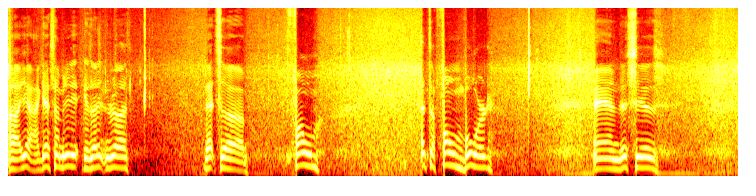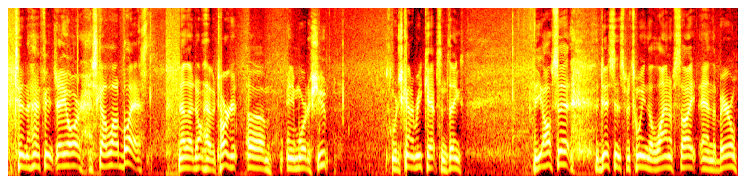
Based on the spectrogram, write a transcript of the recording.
Uh, yeah, I guess I'm an idiot because I didn't realize That's a foam, that's a foam board. And this is 10 and a half inch AR. It's got a lot of blast. Now that I don't have a target um, anymore to shoot, we'll just kind of recap some things. The offset, the distance between the line of sight and the barrel,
